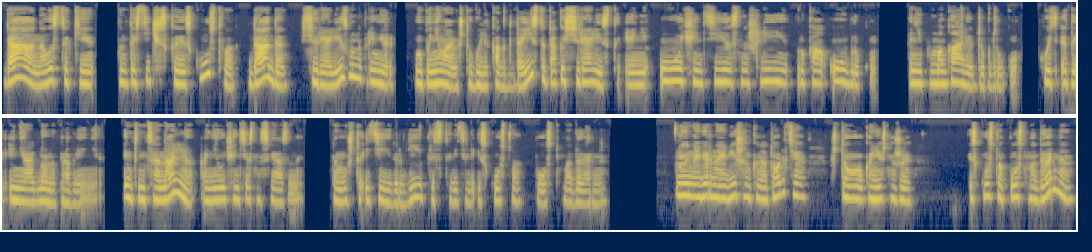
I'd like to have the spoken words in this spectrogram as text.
Да, на выставке фантастическое искусство, дада, сюрреализм, например, мы понимаем, что были как дадаисты, так и сюрреалисты, и они очень тесно шли рука об руку. Они помогали друг другу, хоть это и не одно направление. Интенционально они очень тесно связаны, потому что и те, и другие представители искусства постмодерна. Ну и, наверное, вишенка на торте, что, конечно же, искусство постмодерна,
